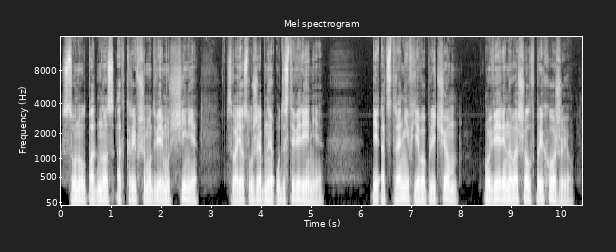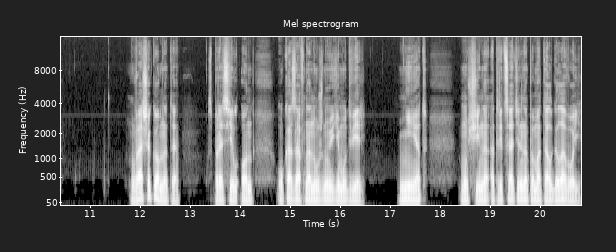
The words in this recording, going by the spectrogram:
сунул под нос открывшему дверь мужчине свое служебное удостоверение и, отстранив его плечом, уверенно вошел в прихожую. «Ваша комната?» — спросил он, указав на нужную ему дверь. «Нет». Мужчина отрицательно помотал головой.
